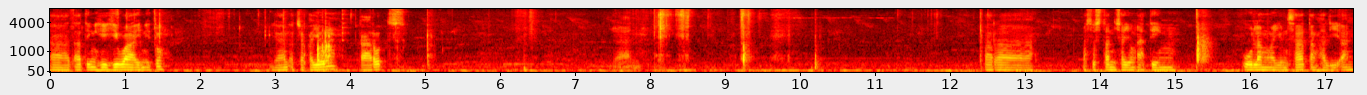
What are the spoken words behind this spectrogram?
At ating hihiwain ito. Yan, at saka yung carrots. Yan. Para masustansya yung ating ulam ngayon sa tanghalian.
